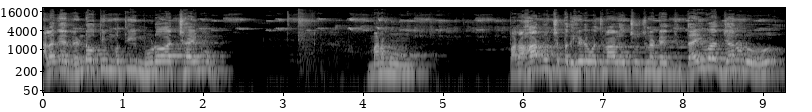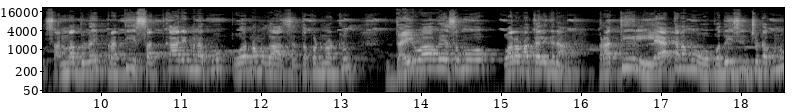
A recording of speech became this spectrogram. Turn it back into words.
అలాగే రెండవ తిమ్మతి మూడవ అధ్యాయము మనము పదహారు నుంచి పదిహేడు వచనాలు చూసినట్టయితే దైవజనుడు సన్నద్ధుడై ప్రతి సత్కార్యమునకు పూర్ణముగా సిద్ధపడినట్లు దైవావేశము వలన కలిగిన ప్రతి లేఖనము ఉపదేశించుటకును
